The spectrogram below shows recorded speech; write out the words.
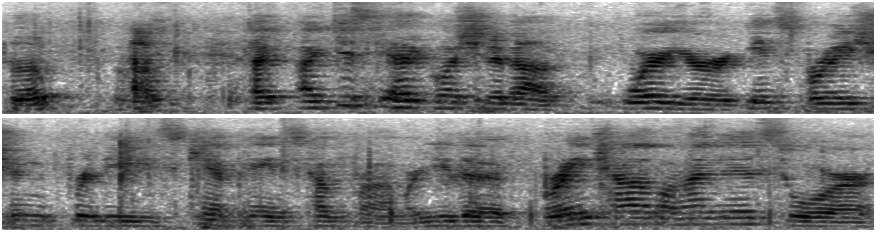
Hello? Hello. I, I just had a question about where your inspiration for these campaigns come from. Are you the brainchild behind this, or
